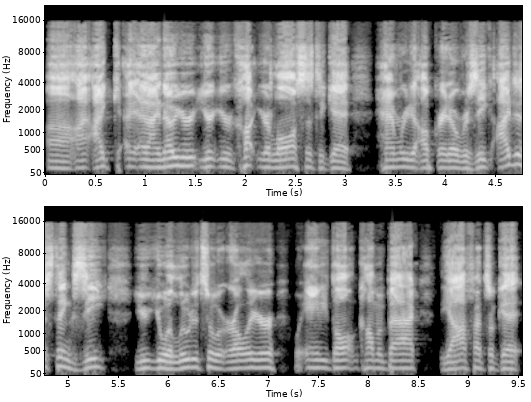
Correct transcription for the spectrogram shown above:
Uh, I, I and I know you're you're you're cut your losses to get Henry to upgrade over Zeke. I just think Zeke, you you alluded to it earlier with Andy Dalton coming back, the offense will get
